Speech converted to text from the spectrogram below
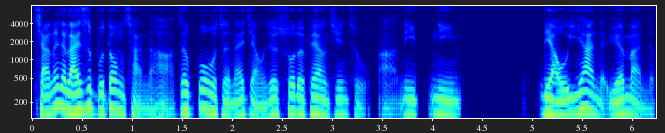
讲那个来世不动产的哈，这过程来讲，我就说的非常清楚啊。你你了无遗憾的圆满的，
